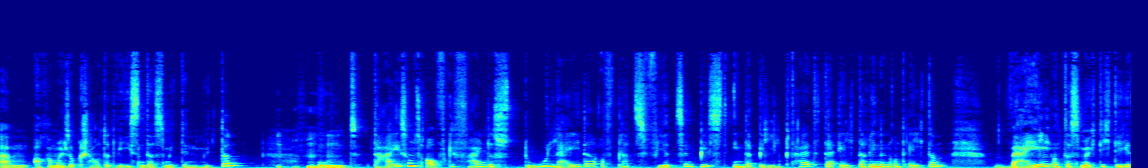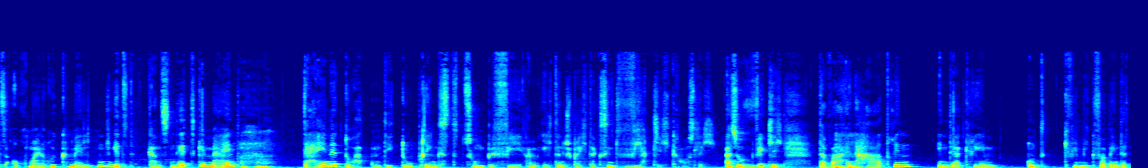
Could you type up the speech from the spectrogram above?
ähm, auch einmal so geschaut hat, wie ist denn das mit den Müttern? Mhm. Und da ist uns aufgefallen, dass du leider auf Platz 14 bist in der Beliebtheit der Älterinnen und Eltern, weil, und das möchte ich dir jetzt auch mal rückmelden, jetzt ganz nett gemeint, Aha. Deine Torten, die du bringst zum Buffet am Elternsprechtag, sind wirklich grauslich. Also wirklich, da war mhm. ein Haar drin in der Creme und Quimik verwendet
